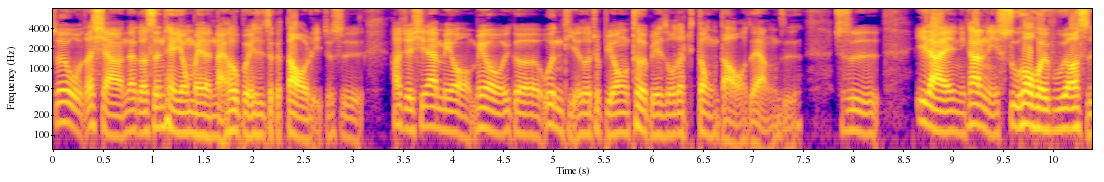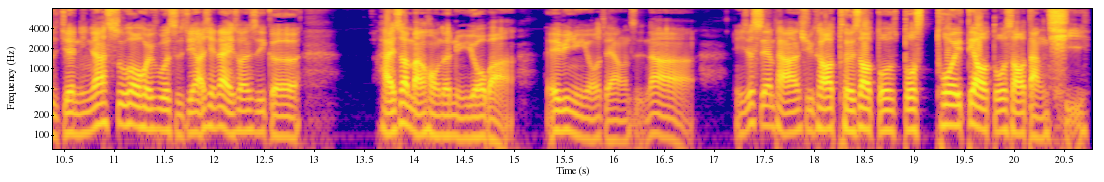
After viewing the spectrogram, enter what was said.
所以我在想，那个深田咏美的奶会不会是这个道理？就是他觉得现在没有没有一个问题的时候，就不用特别说再去动刀这样子。就是一来，你看你术后恢复要时间，你那术后恢复的时间，他现在也算是一个还算蛮红的女优吧，AV 女优这样子。那你这时间排上去，看要推少多多推掉多少档期，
